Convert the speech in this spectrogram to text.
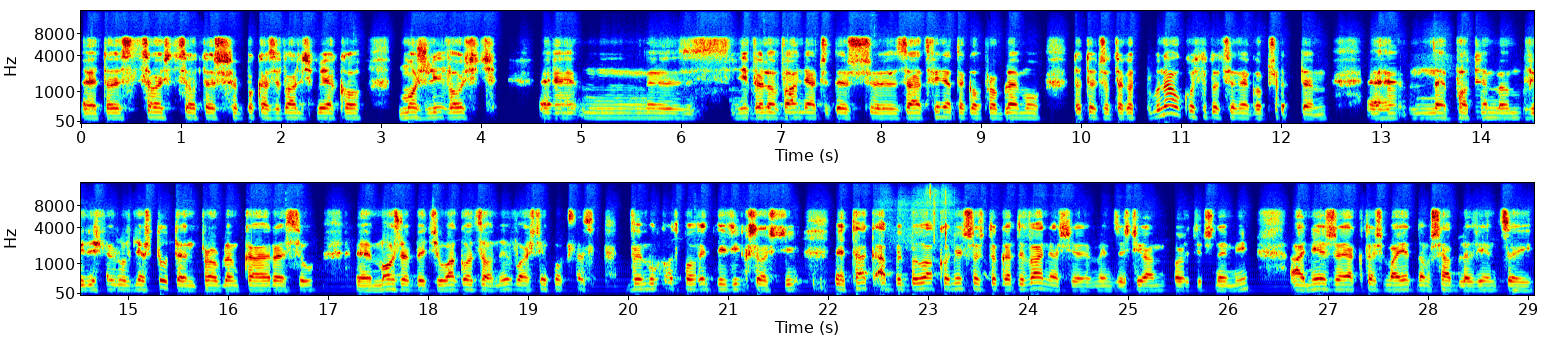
E, to jest coś, co też pokazywaliśmy jako możliwość zniwelowania czy też załatwienia tego problemu dotyczącego Trybunału Konstytucyjnego przedtem. Potem mówiliśmy również tu, ten problem KRS-u może być łagodzony właśnie poprzez wymóg odpowiedniej większości, tak aby była konieczność dogadywania się między siłami politycznymi, a nie, że jak ktoś ma jedną szablę więcej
